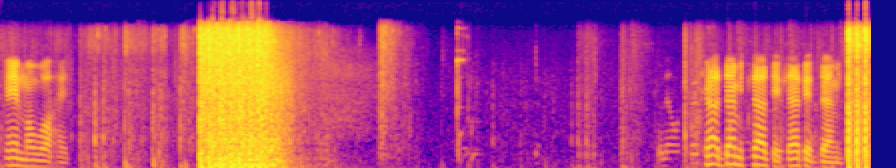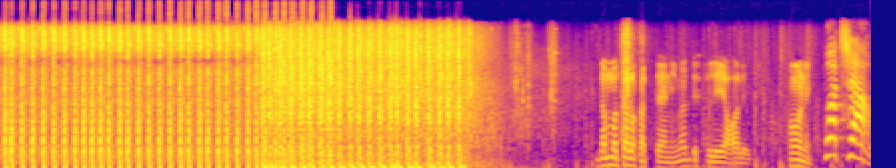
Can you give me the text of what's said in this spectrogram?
اثنين مو واحد كان قدامي ثلاثة ثلاثة قدامي. دم طلق الثاني ما بدي اخليه يعالج هون. Watch out!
